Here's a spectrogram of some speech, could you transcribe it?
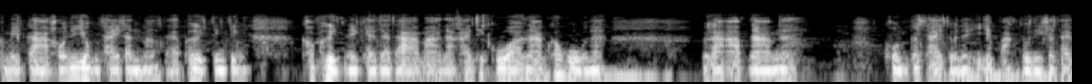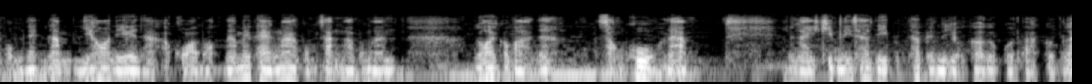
อเมริกาเขานิยมใช้กันมั้งแต่ผลิตจริง ๆ เขาผลิตในแคนาดามานะ ใครที่กลัวน้ำเข้าหูนะ เวลาอาบน้ำนะคุณก็ใช้ตัวนี้เอียปักตัวนี้ก็ได้ผมแนะนำยี่ห้อนี้เลยนะอควาบอกนะ ไม่แพงมากผมสั่งมาประมาณร้อยกว่าบาทนะ สองคู่นะครับยังไงคลิปนี้ถ้าดีถ้าเป็นประโยชน์ก็รบกวนฝากกดไล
